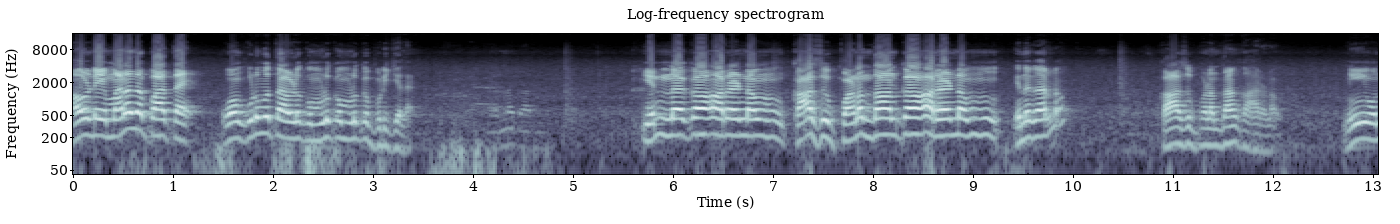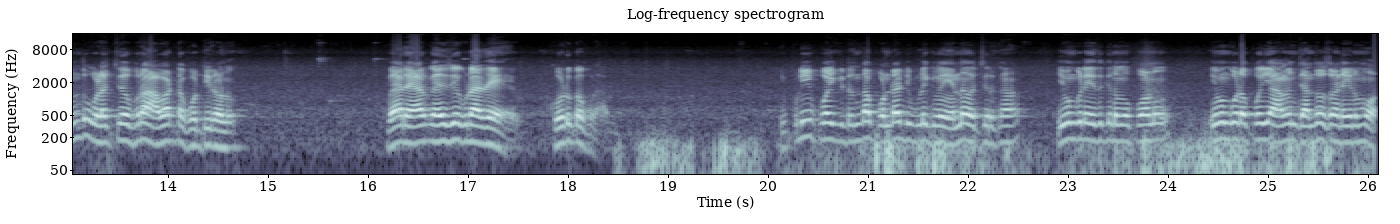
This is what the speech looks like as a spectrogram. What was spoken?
அவனுடைய மனதை பார்த்தேன். உன் குடும்பத்தை அவளுக்கு முழுக்க முழுக்க பிடிக்கல. என்ன காரணம்? காசு பணம் தான் காரணம். என்ன காரணம்? காசு பணம் தான் காரணம். நீ வந்து உழைச்சதுப்புறம் அவட்ட கொட்டிடணும். வேறு யாருக்கும் எது செய்யக்கூடாதே. கொடுக்கக்கூடாது. இப்படி போய்கிட்டு இருந்தால் பொண்டாட்டி பிள்ளைக்கு இவன் என்ன வச்சுருக்கான்? இவங்க கூட எதுக்கு நம்ம போகணும்? இவங்க கூட போய் அவன் சந்தோஷம் அடையணுமோ?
